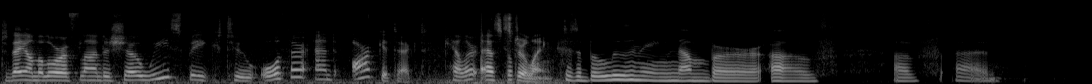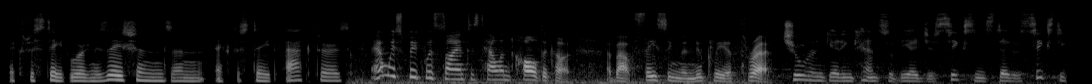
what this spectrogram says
Today on the Laura Flanders Show, we speak to author and architect Keller Easterling. There's a ballooning number of, of uh, extra state organizations and extra state actors. And we speak with scientist Helen Caldicott about facing the nuclear threat. Children getting cancer at the age of six instead of 60,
